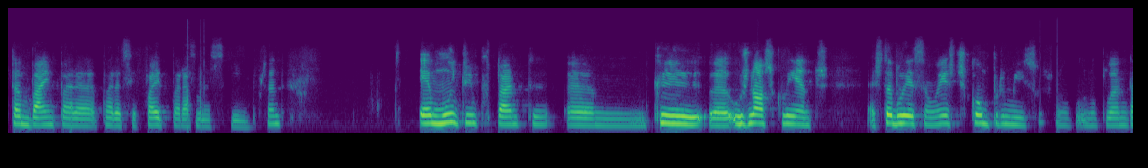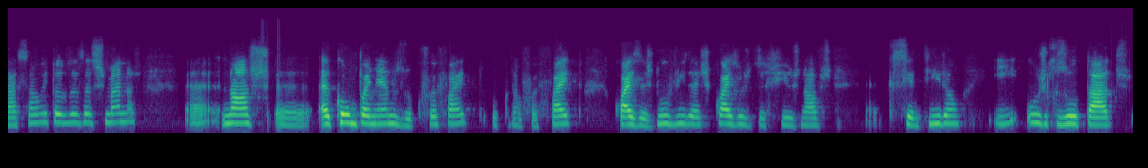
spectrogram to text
também para, para ser feito para a semana seguinte. Portanto, é muito importante um, que os nossos clientes estabeleçam estes compromissos no, no, plano de ação e todas as semanas uh, nós uh, acompanhamos o que foi feito, o que não foi feito, quais as dúvidas, quais os desafios novos uh, que sentiram e os resultados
